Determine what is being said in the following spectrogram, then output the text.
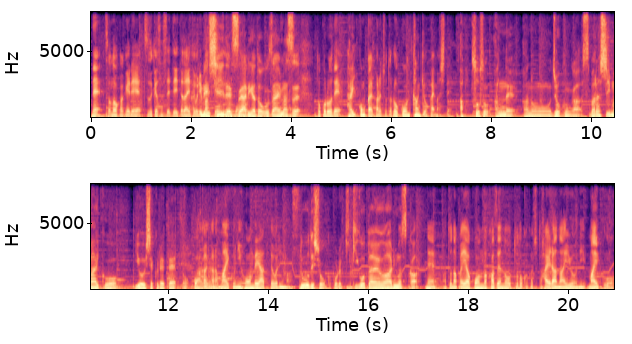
ねそのおかげで続けさせていただいておりま嬉すけれども。しいです。ありがとうございます。ところで、はい。今回からちょっと録音環境を変えまして。あそうそう。あのねあのジョー君が素晴らしいマイクを用意してくれて。今回からマイク2本でやっております。どうでしょうか？これ聞き応えはありますか？ねあとなんかエアコンの風の音とかがちょっと入らないようにマイクを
